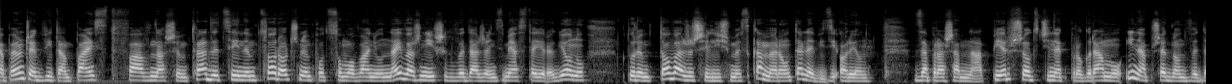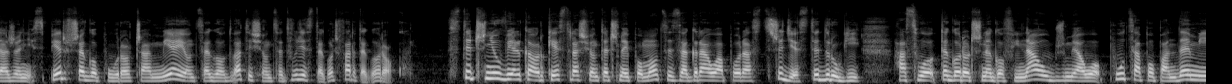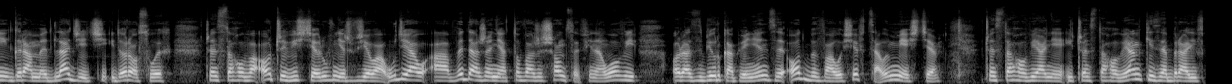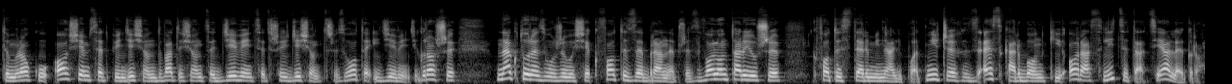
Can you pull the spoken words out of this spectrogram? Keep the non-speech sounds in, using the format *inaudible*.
Maja Pęczek, witam Państwa w naszym tradycyjnym corocznym podsumowaniu najważniejszych wydarzeń z miasta i regionu, którym towarzyszyliśmy z kamerą telewizji Orion. Zapraszam na pierwszy odcinek programu i na przegląd wydarzeń z pierwszego półrocza mijającego 2024 roku. W styczniu Wielka Orkiestra Świątecznej Pomocy zagrała po raz 32. Hasło tegorocznego finału brzmiało Płuca po pandemii, gramy dla dzieci i dorosłych. Częstochowa oczywiście również wzięła udział, a wydarzenia towarzyszące finałowi oraz zbiórka pieniędzy odbywały się w całym mieście. Częstochowianie i częstochowianki zebrali w tym roku 852 963 zł i 9 groszy, na które złożyły się kwoty zebrane przez wolontariuszy, kwoty z terminali płatniczych, z e-skarbonki oraz licytacje Allegro.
